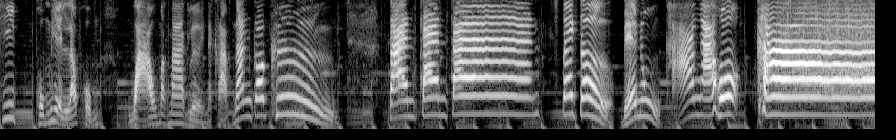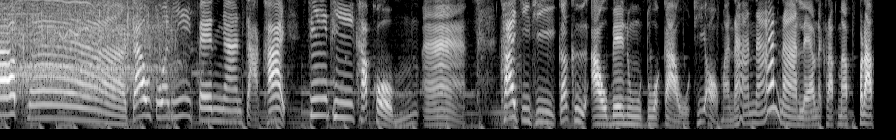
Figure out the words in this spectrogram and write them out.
ที่ผมเห็นแล้วผม ว้าวมากๆเลยนะครับ นั่นก็คือตันตันตันสเปกเตอร์เบนูคางาโฮครับมาเจ้าตัวนี้เป็นงานจากค่าย GT ครับผม อ่า ค่าย GT ก็คือเอาเบนูตัวเก่าที่ออกมานานนานนานแล้วนะครับ มาปรับ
